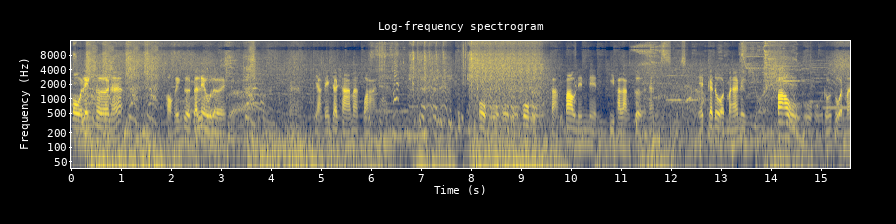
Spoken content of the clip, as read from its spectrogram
โปเล็งเธอนะ ออกเล็งเธอซะเร็วเลย อ่าอยากได้ช้าๆมากกว่านะโอ้โห โอ้โห โอ้โห สามเป้าเน้นๆทีพลังเกิดนะเน็ตกระโดดมาหนึ่งเป้า โอ้โห โดนสวนไหม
